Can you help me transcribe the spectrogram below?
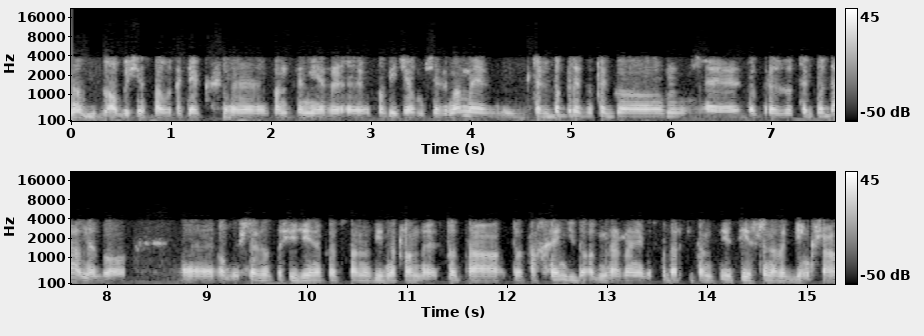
No, oby się stało tak, jak e, pan premier e, powiedział. Myślę, że mamy też dobre do tego, e, dobre do tego dane, bo śledząc, co się dzieje na przykład w Stanach Zjednoczonych, to ta, to ta chęć do odmrażania gospodarki tam jest jeszcze nawet większa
